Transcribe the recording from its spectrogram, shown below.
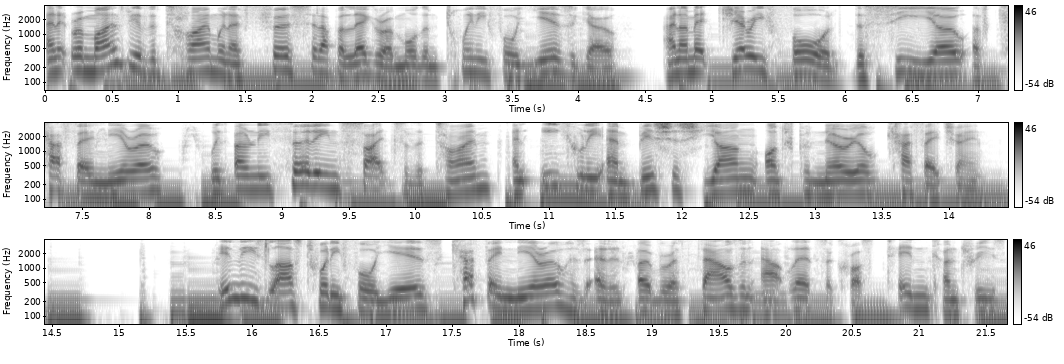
And it reminds me of the time when I first set up Allegra more than 24 years ago, and I met Gerry Ford, the CEO of Cafe Nero, with only 13 sites at the time, an equally ambitious young entrepreneurial cafe chain. In these last 24 years, Cafe Nero has added over a thousand outlets across 10 countries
